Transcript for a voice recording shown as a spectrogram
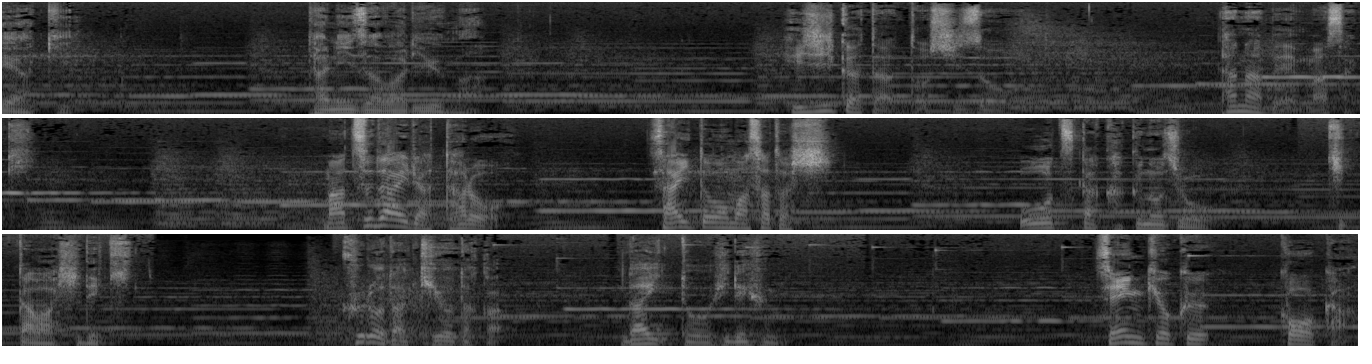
明谷沢龍馬土方歳三田辺正樹松平太郎斎藤正俊大塚角之丞吉川秀樹黒田清隆大東秀文。選曲効果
